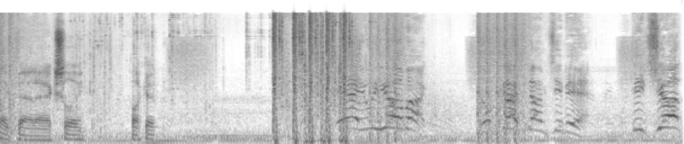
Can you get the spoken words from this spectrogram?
Like that, actually. Fuck it. Эй, уёбок! Ну как там тебе? Течет?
